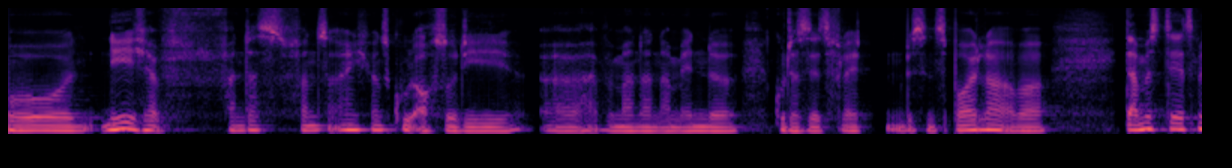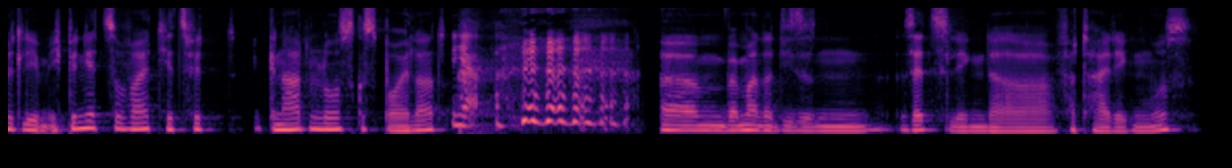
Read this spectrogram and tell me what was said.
Und nee, ich hab, fand das fand es eigentlich ganz cool. Auch so die, äh, wenn man dann am Ende, gut, das ist jetzt vielleicht ein bisschen Spoiler, aber da müsst ihr jetzt mitleben. Ich bin jetzt soweit, jetzt wird gnadenlos gespoilert. Ja. ähm, wenn man da diesen Setzling da verteidigen muss,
